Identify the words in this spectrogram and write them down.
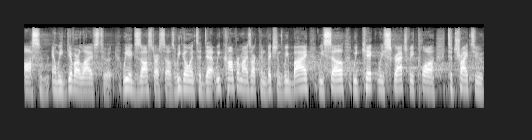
awesome and we give our lives to it. We exhaust ourselves. We go into debt. We compromise our convictions. We buy, we sell, we kick, we scratch, we claw to try to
